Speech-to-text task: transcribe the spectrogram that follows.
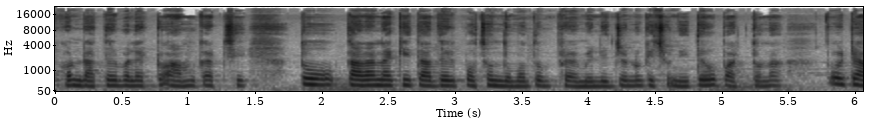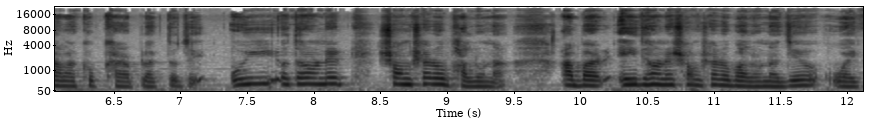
এখন রাতের বেলা একটু আম কাটছি। তো তারা নাকি তাদের পছন্দ মতো ফ্যামিলির জন্য কিছু নিতেও পারতো না। তো ওইটা আমার খুব খারাপ লাগতো যে ওই ধরনের সংসারও ভালো না। আবার এই ধরনের সংসারও ভালো না যে ওয়াইফ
